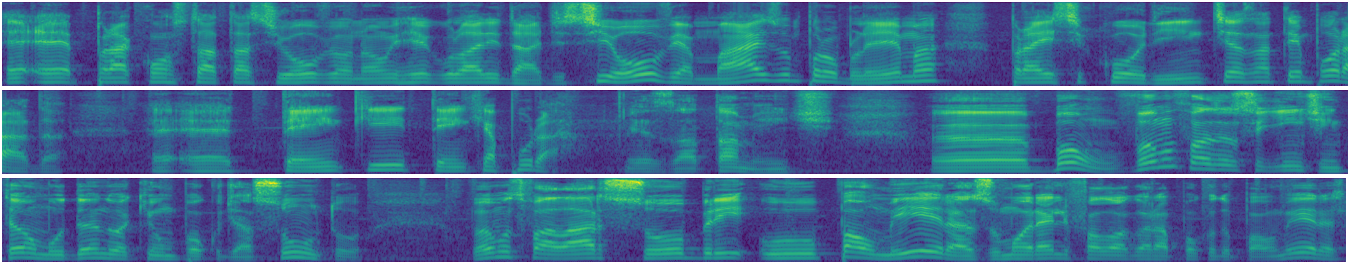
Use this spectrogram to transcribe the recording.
é, é para constatar se houve ou não irregularidade. Se houve, é mais um problema para esse Corinthians na temporada é, é, tem, que, tem que apurar. Exatamente. Uh, bom, vamos fazer o seguinte então, mudando aqui um pouco de assunto. Vamos falar sobre o Palmeiras. O Morelli falou agora há pouco do Palmeiras.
